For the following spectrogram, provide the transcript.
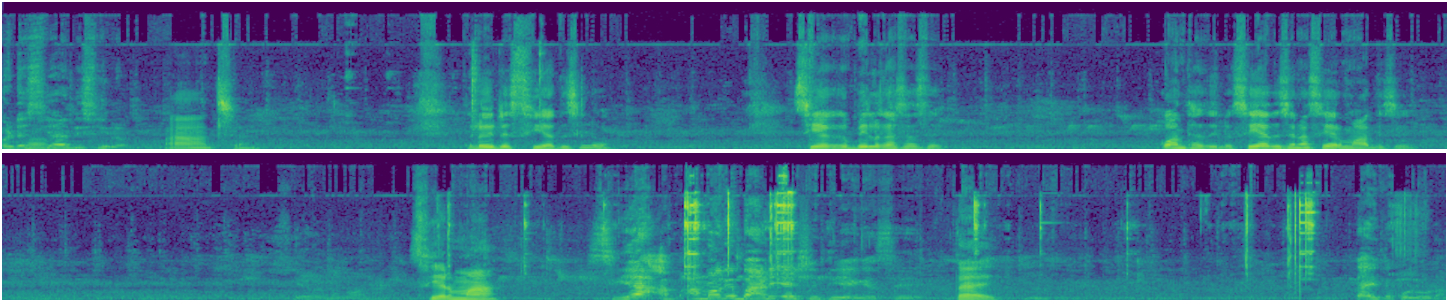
ওটা হ্যাঁ। শ্রেয়া দিছিল। আচ্ছা। তাহলে ওইটা সিয়া দিছিল? সিয়া বেল গাছ আছে? কোনথা দিল। সিয়া দিছে না সিয়ার মা দিছে? শ্রেয়ার মা। শ্রেয়া আমাকে বাড়ি এসে দিয়ে গেছে। তাই? তাই তো করল ওরা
